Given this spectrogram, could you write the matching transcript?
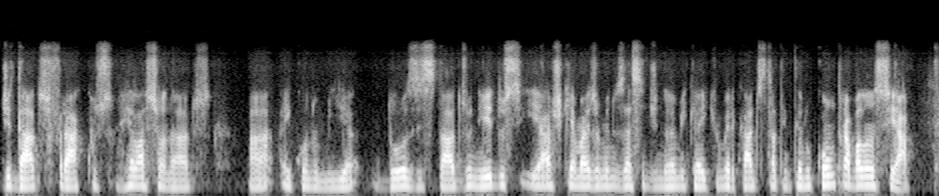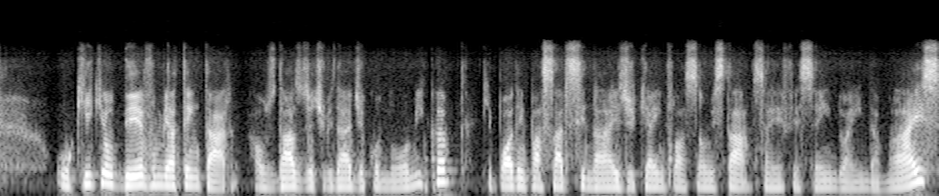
de dados fracos relacionados à economia dos Estados Unidos e acho que é mais ou menos essa dinâmica aí que o mercado está tentando contrabalancear. O que, que eu devo me atentar? Aos dados de atividade econômica, que podem passar sinais de que a inflação está se arrefecendo ainda mais,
